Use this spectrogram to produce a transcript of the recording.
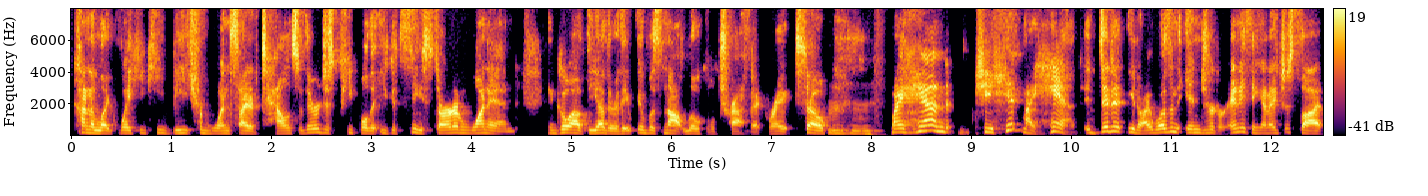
kind of like Waikiki Beach from one side of town. So there were just people that you could see start on one end and go out the other. They, it was not local traffic, right? So mm-hmm. my hand, she hit my hand. It didn't, you know, I wasn't injured or anything, and I just thought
